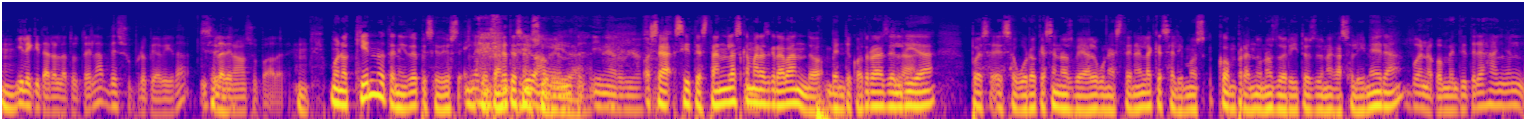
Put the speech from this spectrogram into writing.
y le quitaron la tutela de su propia vida y Sí. se la dieron a su padre. Mm. Bueno, ¿quién no ha tenido episodios inquietantes en su vida? Y nerviosos. O sea, si te están las cámaras grabando 24 horas del Claro. día, pues eh, seguro que se nos ve alguna escena en la que salimos comprando unos doritos de una gasolinera. Bueno, con 23 años,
